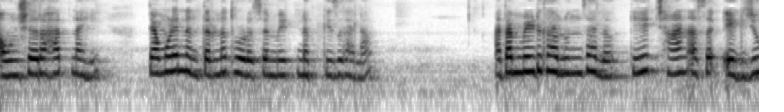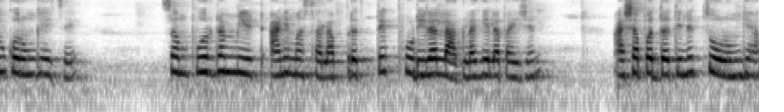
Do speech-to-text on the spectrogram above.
अंश राहत नाही. त्यामुळे नंतरनं थोडंसं मीठ नक्कीच घाला. आता मीठ घालून झालं की हे छान असं एकजीव करून घ्यायचं. आहे संपूर्ण मीठ आणि मसाला प्रत्येक फोडीला लागला गेला पाहिजे. अशा पद्धतीने चोळून घ्या.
